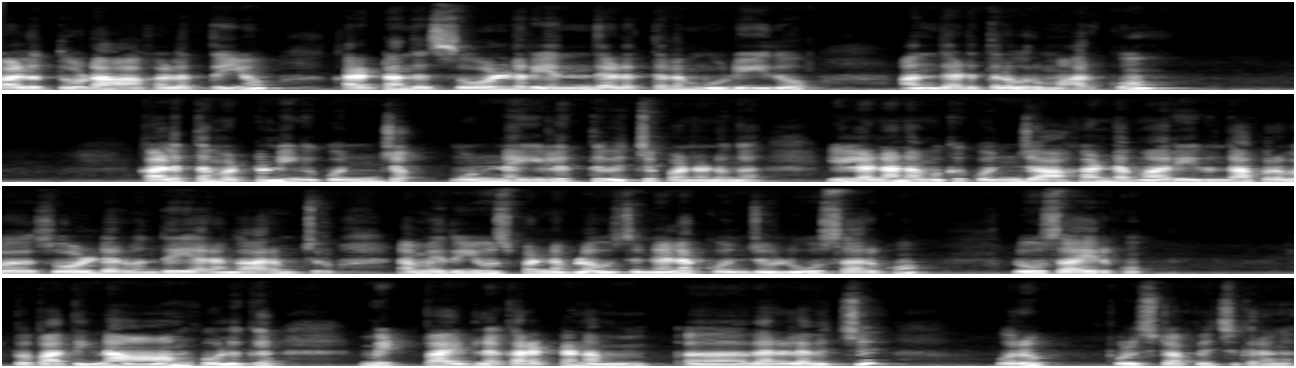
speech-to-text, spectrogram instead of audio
கழுத்தோட அகலத்தையும் கரெக்டாக அந்த ஷோல்டர் எந்த இடத்துல முடியுதோ அந்த இடத்துல ஒரு மார்க்கும் கழுத்தை மட்டும் நீங்கள் கொஞ்சம் முன்னே இழுத்து வச்சு பண்ணணுங்க. இல்லைன்னா நமக்கு கொஞ்சம் அகண்ட மாதிரி இருந்தால் அப்புறம் ஷோல்டர் வந்து இறங்க ஆரம்பிச்சிடும் நம்ம இது யூஸ் பண்ண ப்ளவுஸுனால கொஞ்சம் லூஸாக இருக்கும். லூஸாக இருக்கும். இப்போ பார்த்தீங்கன்னா ஆம் ஹோலுக்கு மிட் பாயிண்டில் கரெக்டாக நம் விரலை வச்சு ஒரு ஃபுல் ஸ்டாப் வச்சுக்கிறேங்க.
